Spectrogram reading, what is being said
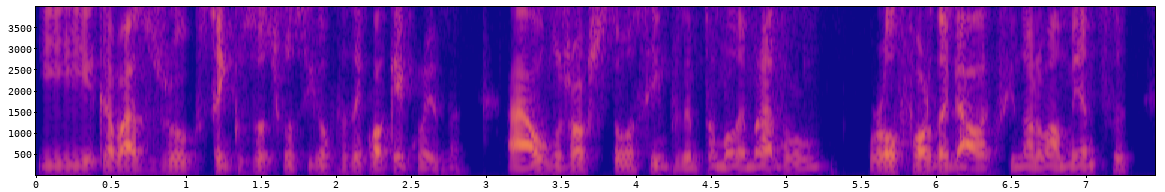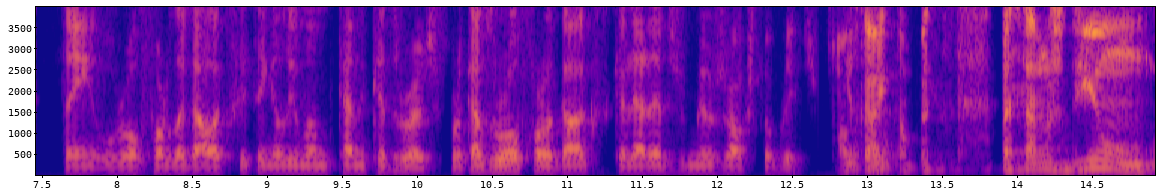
e acabares o jogo sem que os outros consigam fazer qualquer coisa. Há alguns jogos que estão assim, por exemplo, estou-me a lembrar do Roll for the Galaxy. Normalmente tem o Roll for the Galaxy tem ali uma mecânica de rush. Por acaso, o Roll for the Galaxy, se calhar, é dos meus jogos favoritos. Ok, então passamos de um,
